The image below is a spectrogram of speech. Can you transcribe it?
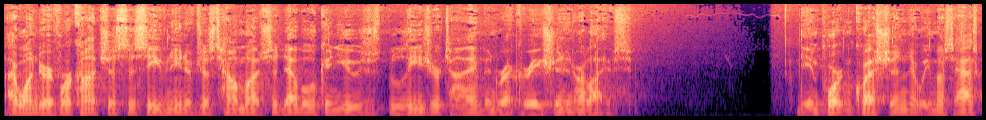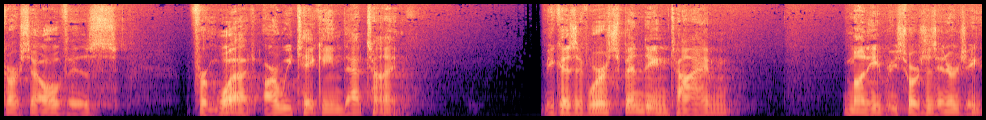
I wonder if we're conscious this evening of just how much the devil can use leisure time and recreation in our lives. The important question that we must ask ourselves is from what are we taking that time? Because if we're spending time, money, resources, energy,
